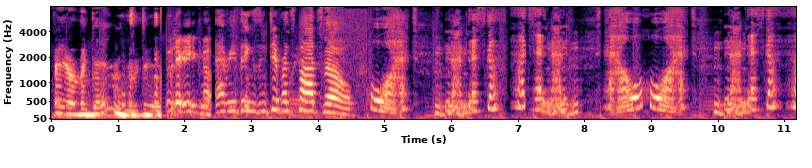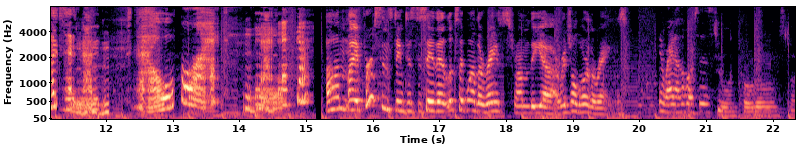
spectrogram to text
Fail the game you did. there you go. Everything's in different Oh, yeah. spots now. What? Nandeska? I said none. How? What? Nandeska? I said What? Um, my first instinct is to say that it looks like one of the wraiths from the uh, original Lord of the Rings. You're right on the horses. Stealing photo and stuff.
